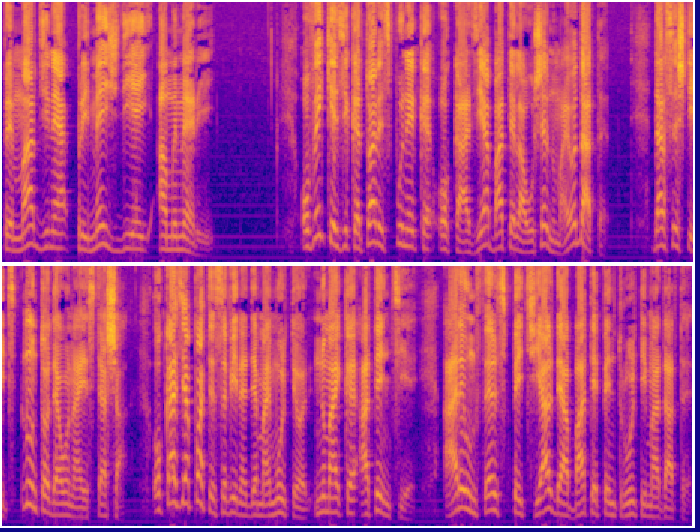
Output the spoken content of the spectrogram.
pe marginea primejdiei amânării. O veche zicătoare spune că ocazia bate la ușă numai odată. Dar să știți, nu întotdeauna este așa. Ocazia poate să vină de mai multe ori, numai că, atenție, are un fel special de a bate pentru ultima dată.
